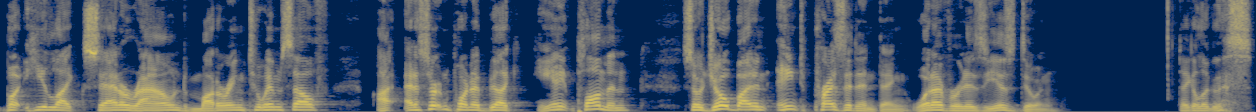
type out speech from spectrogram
but he like sat around muttering to himself, I, at a certain point, I'd be like, he ain't plumbing. So Joe Biden ain't presidenting, whatever it is he is doing. Take a look at this.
